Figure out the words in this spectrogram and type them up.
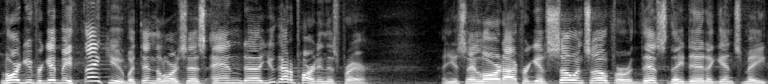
Lord, you forgive me, thank you. But then the Lord says, and uh, you got a part in this prayer. And you say, Lord, I forgive so and so for this they did against me.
